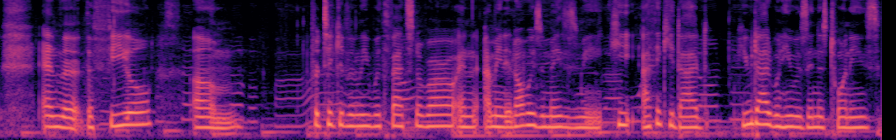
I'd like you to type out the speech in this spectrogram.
and the the feel. Um, particularly with Fats Navarro, and I mean, it always amazes me. He, I think he died. He died when he was in his twenties,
